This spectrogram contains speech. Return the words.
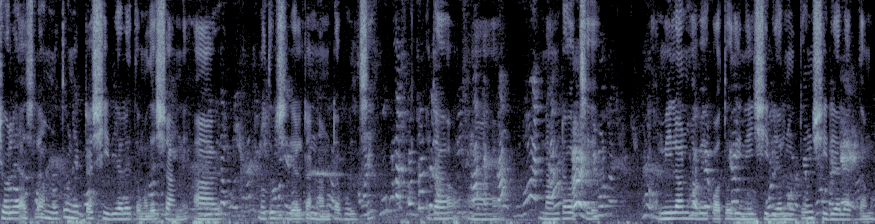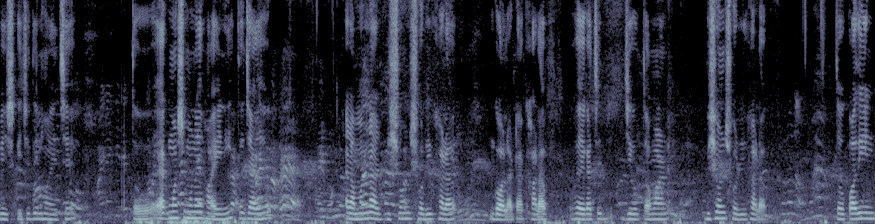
চলে আসলাম নতুন একটা সিরিয়ালে তোমাদের সামনে। আর নতুন সিরিয়ালটার নামটা বলছি। এটা নামটা হচ্ছে, মিলন হবে কতদিন? এই সিরিয়াল, নতুন সিরিয়াল একদম, বেশ কিছুদিন হয়েছে। তো এক মাস মনে হয়নি, তো যাই হোক। আর আমার না ভীষণ শরীর খারাপ, গলাটা খারাপ হয়ে গেছে, যেহেতু আমার ভীষণ শরীর খারাপ। তো কদিন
